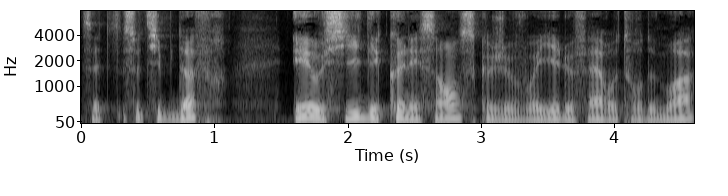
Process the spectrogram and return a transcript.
ce type d'offre, et aussi des connaissances que je voyais le faire autour de moi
